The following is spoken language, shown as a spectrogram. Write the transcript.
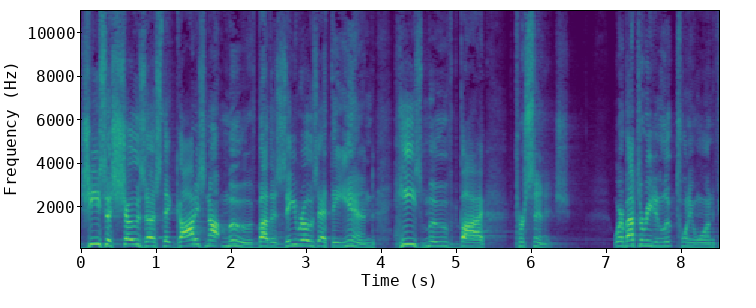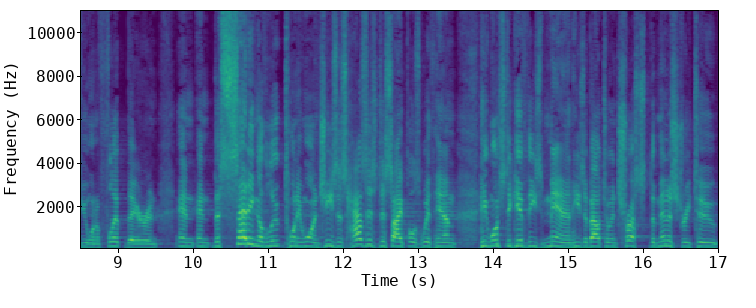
Jesus shows us that God is not moved by the zeros at the end, He's moved by percentage. We're about to read in Luke 21, if you want to flip there. And, and, and the setting of Luke 21, Jesus has his disciples with him. He wants to give these men, he's about to entrust the ministry to,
